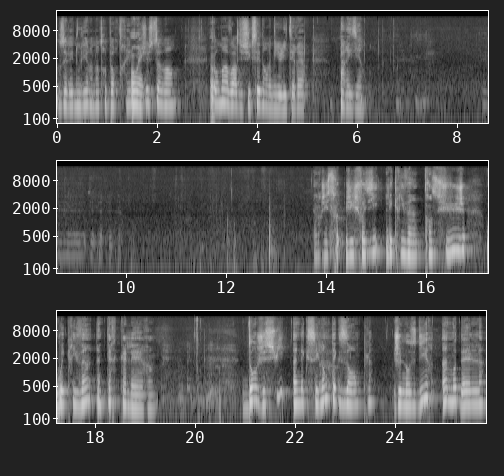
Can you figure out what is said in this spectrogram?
Vous allez nous lire un autre portrait, justement. Comment avoir du succès dans le milieu littéraire parisien? Alors j'ai choisi l'écrivain transfuge ou écrivain intercalaire, dont je suis un excellent exemple, je n'ose dire un modèle.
